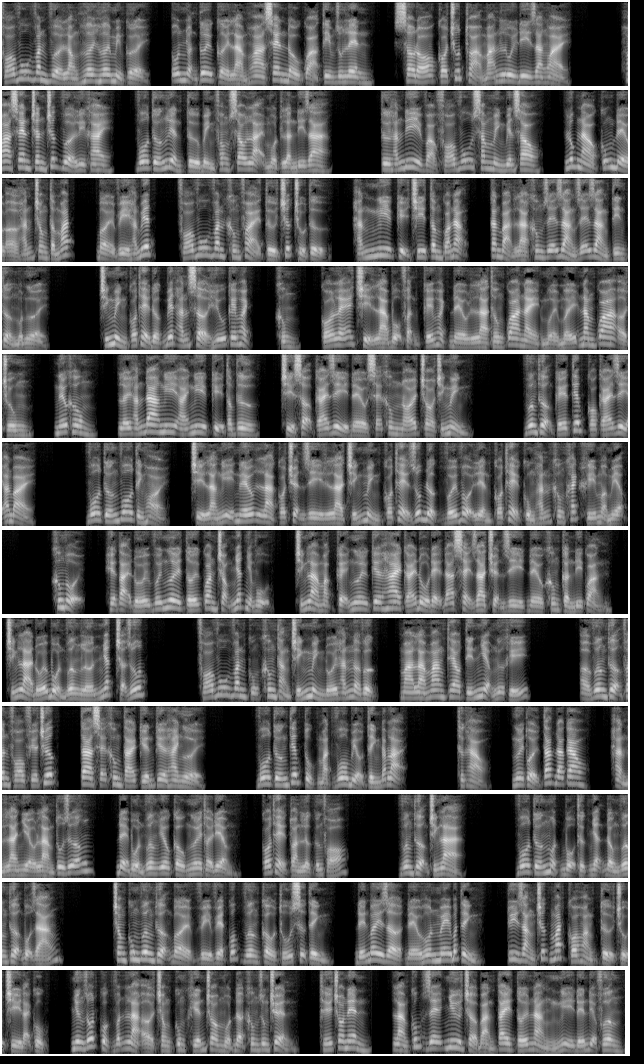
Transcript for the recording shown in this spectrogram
Phó Vũ Văn vừa lòng hơi hơi mỉm cười, ôn nhuận tươi cười làm hoa sen đầu quả tim run lên, sau đó có chút thỏa mãn lui đi ra ngoài. Hoa sen chân trước vừa ly khai, vô tướng liền từ bình phong sau lại một lần đi ra. Từ hắn đi vào phó vũ xăm mình bên sau, lúc nào cũng đều ở hắn trong tầm mắt, bởi vì hắn biết, phó vũ văn không phải từ trước chủ tử, hắn nghi kỵ chi tâm quá nặng, căn bản là không dễ dàng dễ dàng tin tưởng một người. Chính mình có thể được biết hắn sở hữu kế hoạch, không, có lẽ chỉ là bộ phận kế hoạch đều là thông qua này mười mấy năm qua ở chung, nếu không, lấy hắn đa nghi ái nghi kỵ tâm tư, chỉ sợ cái gì đều sẽ không nói cho chính mình. Vương thượng kế tiếp có cái gì an bài? Vô tướng vô tình hỏi, chỉ là nghĩ nếu là có chuyện gì là chính mình có thể giúp được với vội liền có thể cùng hắn không khách khí mở miệng. Không vội, hiện tại đối với ngươi tới quan trọng nhất nhiệm vụ, chính là mặc kệ ngươi kia hai cái đồ đệ đã xảy ra chuyện gì đều không cần đi quản, chính là đối bổn vương lớn nhất trợ giúp. Phó Vũ Văn cũng không thẳng chính mình đối hắn ngờ vực, mà là mang theo tín nhiệm ngữ khí. Ở vương thượng phân phó phía trước, ta sẽ không tái kiến kia hai người. Vô tướng tiếp tục mặt vô biểu tình đáp lại. Thực hảo, ngươi tuổi tác đã cao, hẳn là nhiều làm tu dưỡng, để bổn vương yêu cầu ngươi thời điểm, có thể toàn lực ứng phó. Vương thượng chính là vô tướng một bộ thực nhận đồng vương thượng bộ dáng. Trong cung vương thượng bởi vì Việt quốc vương cầu thú sự tình, đến bây giờ đều hôn mê bất tỉnh, tuy rằng trước mắt có hoàng tử chủ trì đại cục, nhưng rốt cuộc vẫn là ở trong cung khiến cho một đợt không dung chuyển, thế cho nên, làm cúc dễ như trở bàn tay tới nàng nghĩ đến địa phương.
